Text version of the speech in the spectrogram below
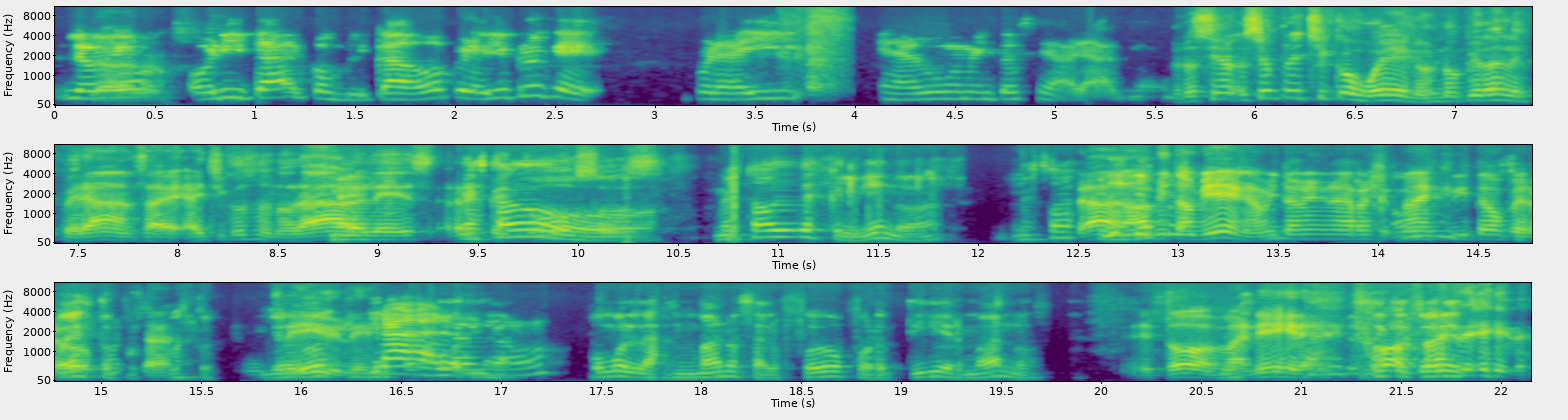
Lo Claro. veo ahorita complicado, pero yo creo que por ahí en algún momento se hará, ¿no? Pero sie- siempre hay chicos buenos, no pierdas la esperanza. Hay, hay chicos honorables, Me he estado, respetuosos. me he estado describiendo, ¿ah? Claro, a mí también, a mí también me ha, reg- me ha escrito, por pero por supuesto. Increíble. yo- Claro, pongo la- ¿no? Pongo las manos al fuego por ti, hermano. De todas Yo maneras, de todas eres- maneras.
